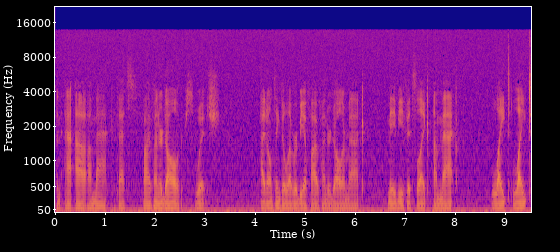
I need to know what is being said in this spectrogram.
an, a, a Mac that's five hundred dollars, which I don't think there'll ever be a five hundred dollar Mac. Maybe if it's like a Mac Light Light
